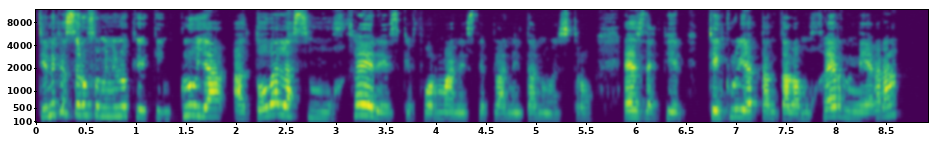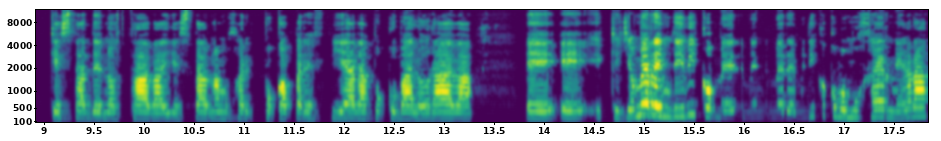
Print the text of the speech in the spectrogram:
tiene que ser un femenino que, incluya a todas las mujeres que forman este planeta nuestro. Es decir, que incluya tanto a la mujer negra, que está denotada y está una mujer poco apreciada, poco valorada, eh, eh, que yo me reivindico, me, como mujer negra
